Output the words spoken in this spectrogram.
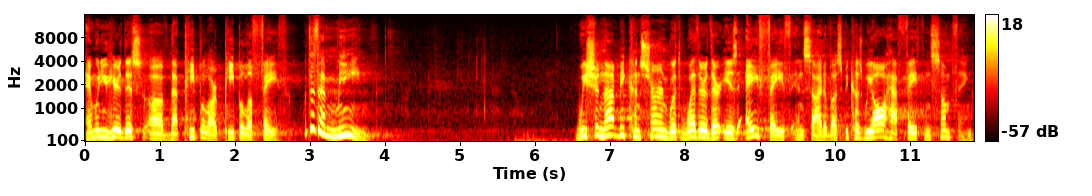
And when you hear this, uh, that people are people of faith, what does that mean? We should not be concerned with whether there is a faith inside of us because we all have faith in something.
